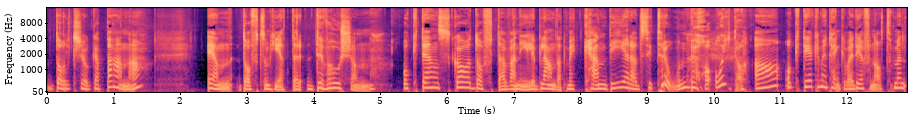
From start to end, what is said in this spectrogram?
Dolce Gabbana, en doft som heter Devotion. Och den ska dofta vanilj blandat med kanderad citron. Jaha, oj då. Ja, och det kan man ju tänka, vad är det för något? Men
